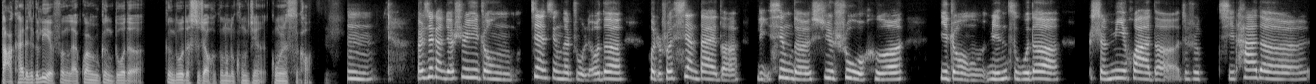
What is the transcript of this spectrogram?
打开的这个裂缝来灌入更多的、更多的视角和更多的空间供人思考。嗯，而且感觉是一种线性的、主流的，或者说现代的理性的叙述和。一种民族的神秘化的，就是其他的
